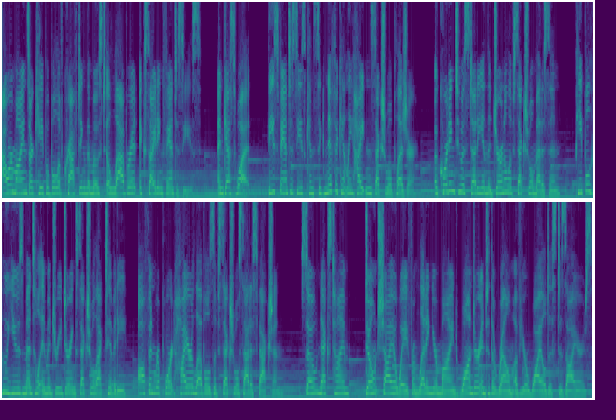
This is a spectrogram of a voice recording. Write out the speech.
Our minds are capable of crafting the most elaborate, exciting fantasies. And guess what? These fantasies can significantly heighten sexual pleasure. According to a study in the Journal of Sexual Medicine, people who use mental imagery during sexual activity often report higher levels of sexual satisfaction. So, next time, don't shy away from letting your mind wander into the realm of your wildest desires.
